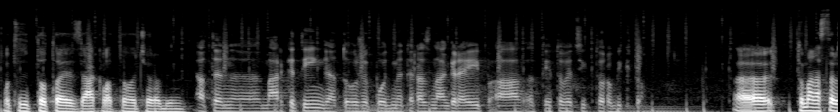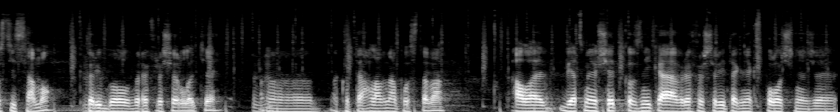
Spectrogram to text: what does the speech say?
v podstate toto je základ toho, čo robím. A ten e, marketing a to, že poďme teraz na Grape a tieto veci, kto robí kto? Uh, to má na starosti Samo, ktorý uh-huh. bol v Refresher lete, uh-huh. uh, ako tá hlavná postava. Ale viac menej všetko vzniká v Refresheri tak nejak spoločne, že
